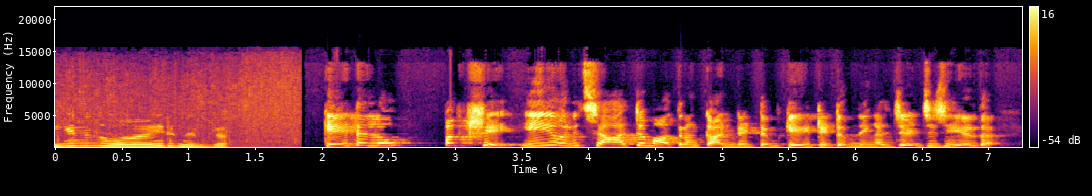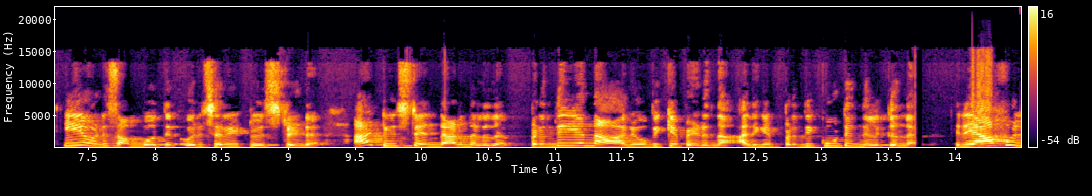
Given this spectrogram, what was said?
ഇങ്ങനൊന്നും ആയിരുന്നില്ല കേട്ടല്ലോ? പക്ഷേ ഈ ഒരു ചാറ്റ് മാത്രം കണ്ടിട്ടും കേട്ടിട്ടും നിങ്ങൾ ജഡ്ജ് ചെയ്യരുത്. ഈ ഒരു സംഭവത്തിൽ ഒരു ചെറിയ ട്വിസ്റ്റ് ഉണ്ട്. ആ ട്വിസ്റ്റ് എന്താണെന്നുള്ളത് പ്രതി എന്ന് ആരോപിക്കപ്പെടുന്ന അല്ലെങ്കിൽ പ്രതിക്കൂട്ടി നിൽക്കുന്ന രാഹുൽ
